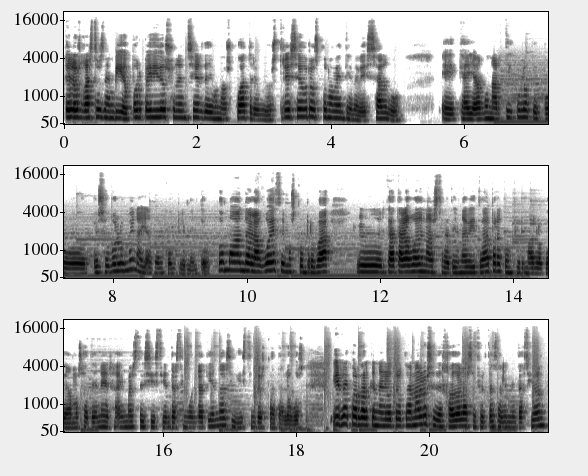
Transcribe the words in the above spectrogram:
que los gastos de envío por pedido suelen ser de unos 4 euros, 3 euros con 99, salvo eh, que hay algún artículo que por peso volumen hay algún complemento. ¿Cómo anda la web? Hemos comprobado el catálogo de nuestra tienda habitual para confirmar lo que vamos a tener. Hay más de 650 tiendas y distintos catálogos. Y recordar que en el otro canal os he dejado las ofertas de alimentación,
